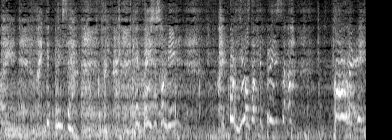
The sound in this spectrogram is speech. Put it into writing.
Ay, ay, deprisa. Deprisa, Solín. Ay, por Dios, date prisa. ¡Corre!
